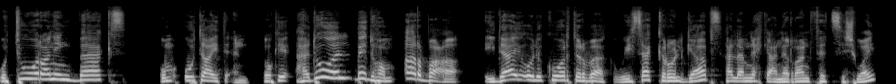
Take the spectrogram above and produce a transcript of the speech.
و two running backs و tight end okay؟ هدول بدهم أربعة يضايقوا ال quarterback ويسكروا ال gaps هلأ بنحكي عن ال run fits شوي.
